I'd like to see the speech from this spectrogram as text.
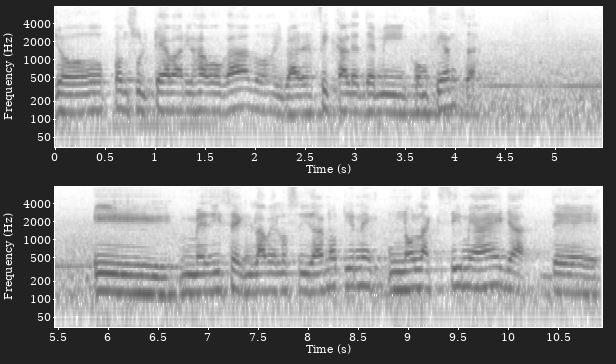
yo consulté a varios abogados y varios fiscales de mi confianza y me dicen la velocidad no tiene, no la exime a ella de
